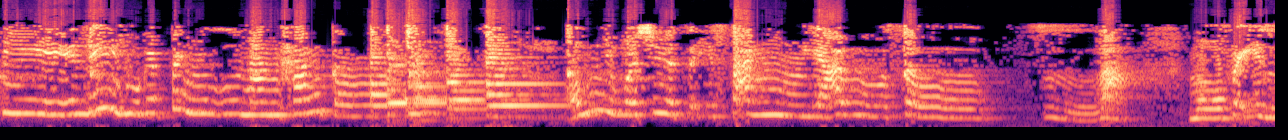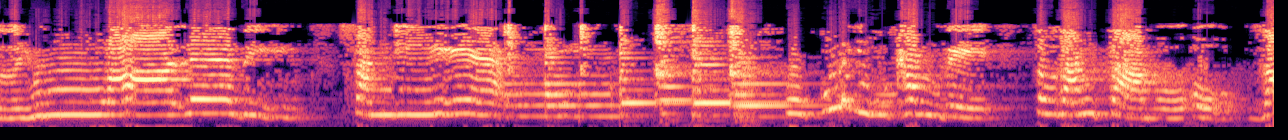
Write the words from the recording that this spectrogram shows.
地里有个本事能看高，红牛我学在山腰手，是啊，莫非是玉娃来人三年？不过有看在。都让咱们让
